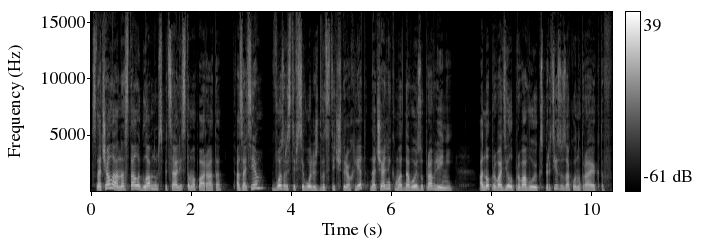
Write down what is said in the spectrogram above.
Сначала она стала главным специалистом аппарата, а затем, в возрасте всего лишь 24 лет, начальником одного из управлений – оно проводило правовую экспертизу законопроектов.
